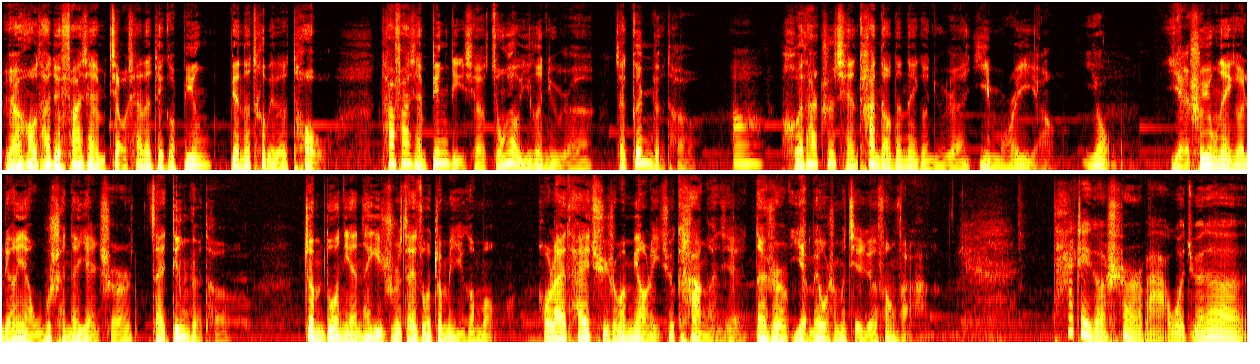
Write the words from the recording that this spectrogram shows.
然后他就发现脚下的这个冰变得特别的透，他发现冰底下总有一个女人在跟着他，啊和他之前看到的那个女人一模一样。有也是用那个两眼无神的眼神儿在盯着他。这么多年，他一直在做这么一个梦。后来他还去什么庙里去看看去，但是也没有什么解决方法。他这个事儿吧，我觉得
